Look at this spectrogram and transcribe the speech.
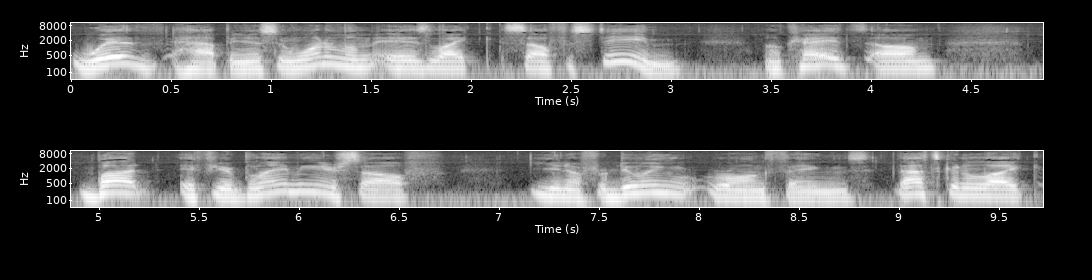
with happiness. And one of them is like self-esteem. Okay? Um, but if you're blaming yourself you know for doing wrong things that's going to like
